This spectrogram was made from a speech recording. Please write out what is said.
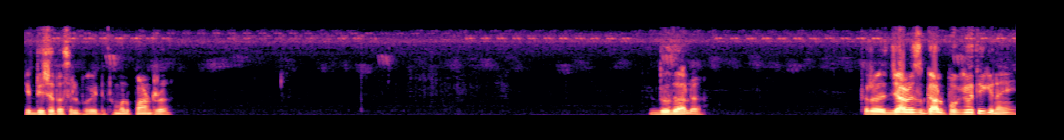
हे दिसत असेल बघा इथे तुम्हाला पांढरं. दूध आलं. तर ज्यावेळेस गालफुगी होती की नाही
